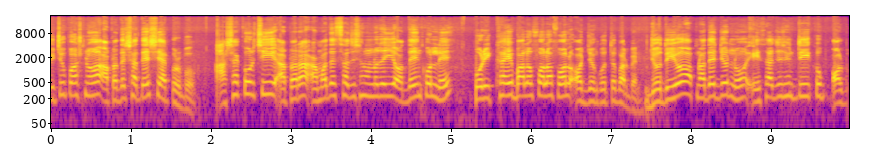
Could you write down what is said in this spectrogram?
কিছু প্রশ্ন আপনাদের সাথে শেয়ার করব। আশা করছি আপনারা আমাদের সাজেশন অনুযায়ী অধ্যয়ন করলে পরীক্ষায় ভালো ফলাফল অর্জন করতে পারবেন। যদিও আপনাদের জন্য এই সাজেশনটি খুব অল্প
